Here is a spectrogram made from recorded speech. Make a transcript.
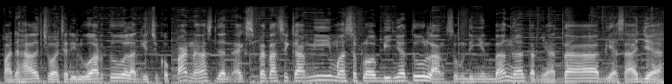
Padahal cuaca di luar tuh lagi cukup panas dan ekspektasi kami masuk lobinya tuh langsung dingin banget ternyata biasa aja.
